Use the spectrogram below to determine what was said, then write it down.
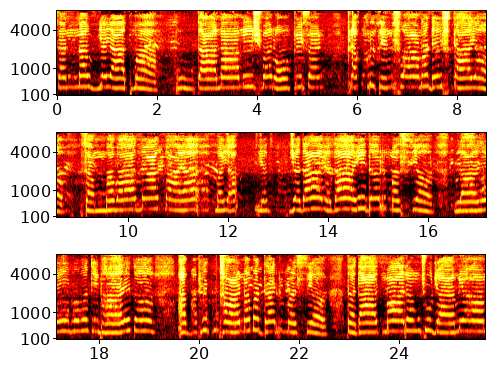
सन्नव्ययात्मा भूतानामीश्वरोऽपि सन् प्रकृतिं स्वामधिष्ठाय सम्भवाज्ञात्माया मया यद् यदा यदा हि धर्मस्य ग्लानिर्भवति भारत अभ्युत्थानमधर्मस्य तदात्मानं सृजाम्यहं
